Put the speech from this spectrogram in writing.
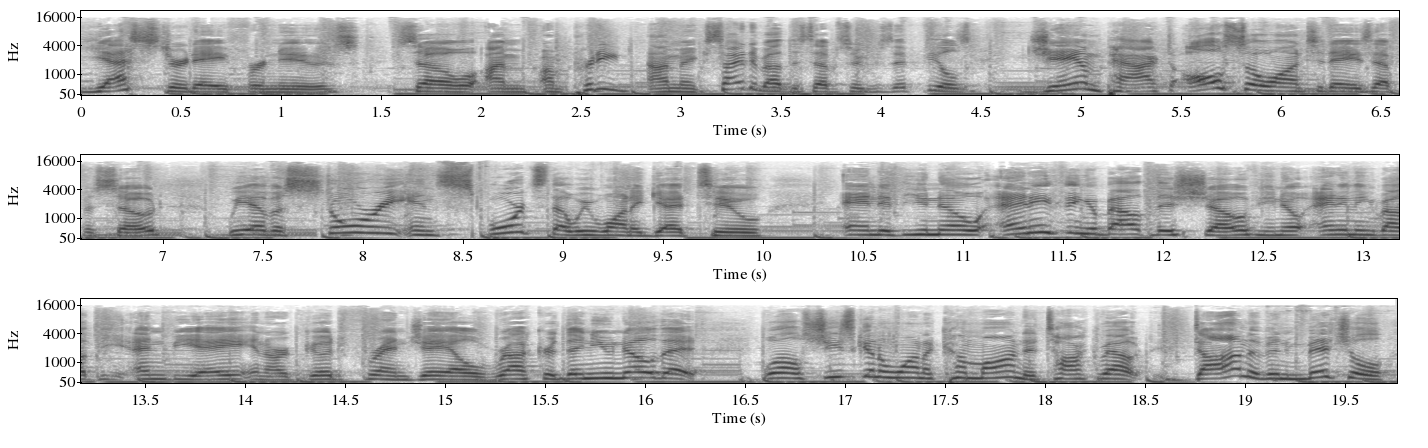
yesterday for news, so I'm I'm pretty I'm excited about this episode because it feels jam packed. Also on today's episode, we have a story in sports that we want to get to. And if you know anything about this show, if you know anything about the NBA and our good friend JL Rucker, then you know that well, she's going to want to come on to talk about Donovan Mitchell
